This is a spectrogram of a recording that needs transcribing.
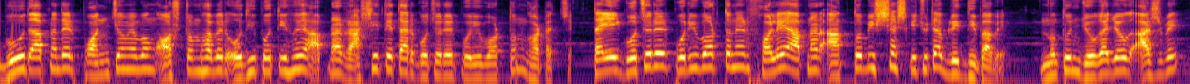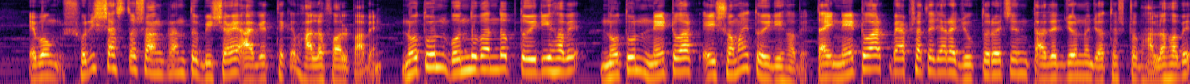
বুধ আপনাদের পঞ্চম এবং অষ্টম ভাবের অধিপতি হয়ে আপনার রাশিতে তার গোচরের পরিবর্তন ঘটাচ্ছে। তাই এই গোচরের পরিবর্তনের ফলে আপনার আত্মবিশ্বাস কিছুটা বৃদ্ধি পাবে। নতুন যোগাযোগ আসবে এবং শরীর স্বাস্থ্য সংক্রান্ত বিষয়ে আগের থেকে ভালো ফল পাবেন। নতুন বন্ধুবান্ধব তৈরি হবে, নতুন নেটওয়ার্ক এই সময় তৈরি হবে। তাই নেটওয়ার্ক ব্যবসাতে যারা যুক্ত রয়েছেন, তাদের জন্য যথেষ্ট ভালো হবে।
